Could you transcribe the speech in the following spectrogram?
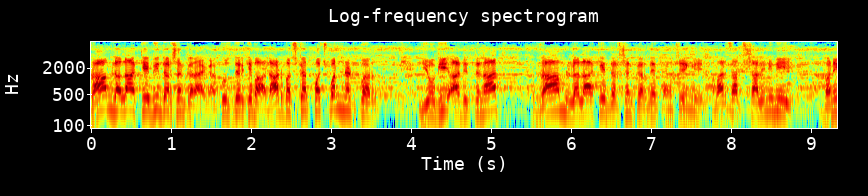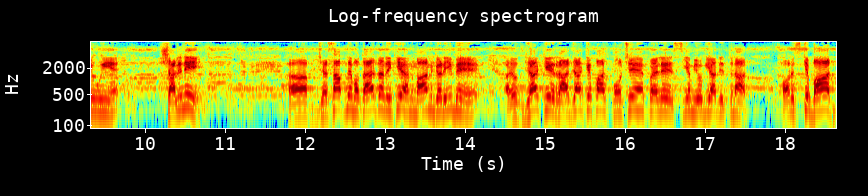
रामलला के भी दर्शन कराएगा। कुछ देर के बाद आठ बजकर पचपन मिनट पर योगी आदित्यनाथ रामलला के दर्शन करने पहुँचेंगे। हमारे साथ शालिनी भी बनी हुई है। शालिनी जैसा आपने बताया था, देखिए, हनुमानगढ़ी में अयोध्या के राजा के पास पहुँचे हैं पहले सीएम योगी आदित्यनाथ। और इसके बाद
